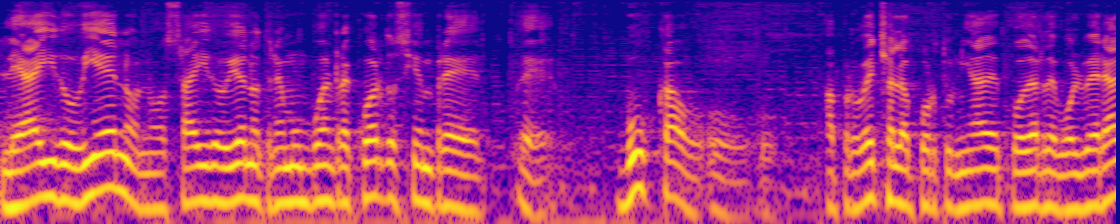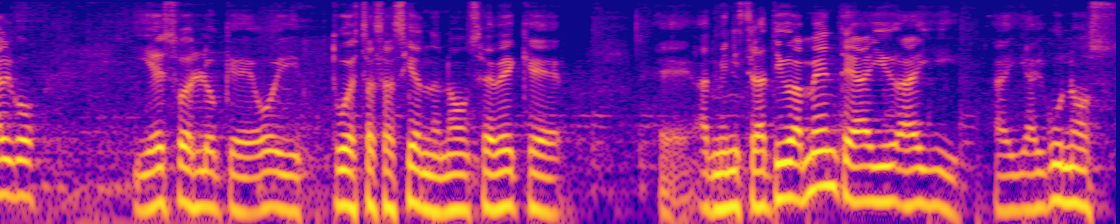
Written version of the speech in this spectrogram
le ha ido bien o nos ha ido bien o tenemos un buen recuerdo, siempre eh, busca o, o- aprovecha la oportunidad de poder devolver algo y eso es lo que hoy tú estás haciendo, ¿no? Se ve que eh, administrativamente hay, hay, hay algunos,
